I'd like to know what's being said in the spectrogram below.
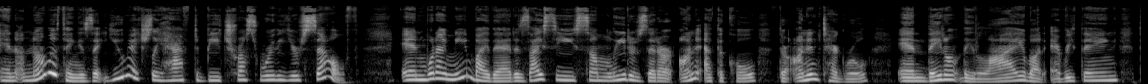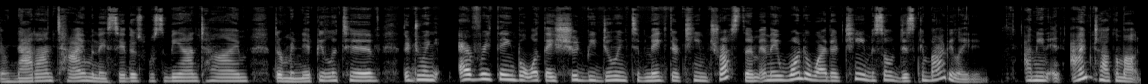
And another thing is that you actually have to be trustworthy yourself. And what I mean by that is I see some leaders that are unethical, they're unintegral, and they don't they lie about everything. They're not on time when they say they're supposed to be on time. They're manipulative. They're doing everything but what they should be doing to make their team trust them, and they wonder why their team is so discombobulated. I mean, I'm talking about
